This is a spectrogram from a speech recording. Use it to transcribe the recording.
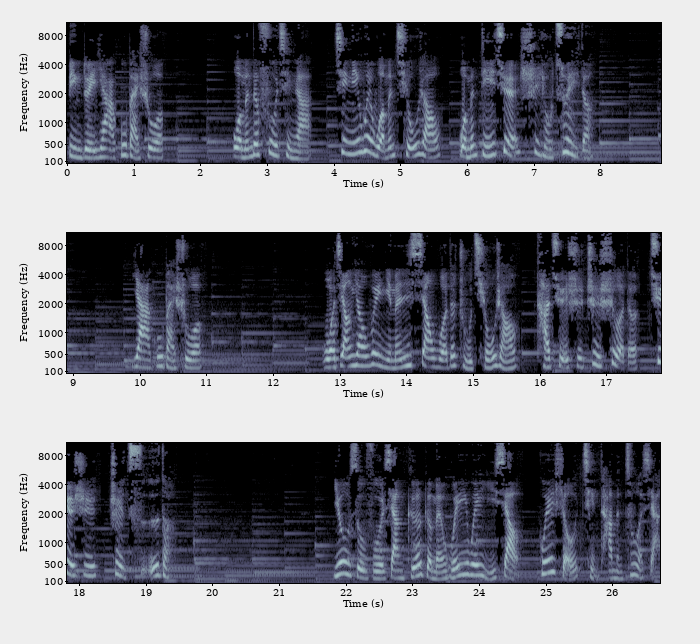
并对亚古柏说：“我们的父亲啊！”请您为我们求饶，我们的确是有罪的。亚古柏说：“我将要为你们向我的主求饶，他却是至赦的，却是至慈的。”优素夫向哥哥们微微一笑，挥手请他们坐下。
